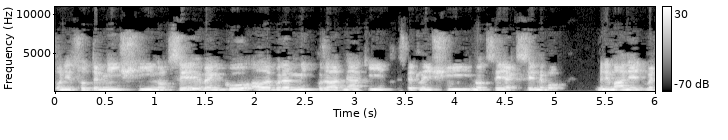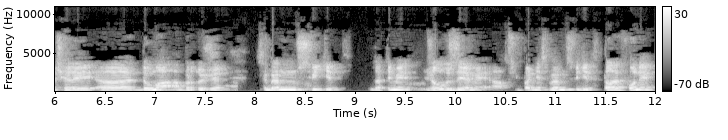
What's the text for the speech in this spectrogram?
o něco temnější noci venku, ale budeme mít pořád nějaký světlejší noci, jaksi, nebo minimálně večery uh, doma, a protože si budeme svítit za těmi žaluziemi a případně si budeme svítit telefony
